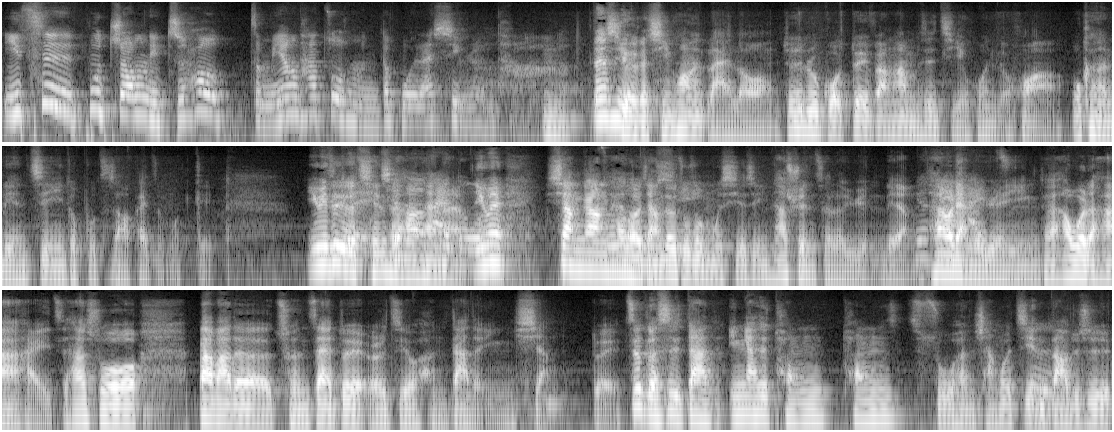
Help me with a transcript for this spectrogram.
一次不忠，你之后怎么样？他做什么你都不会再信任他。嗯，但是有一个情况来了哦，就是如果对方他们是结婚的话，我可能连建议都不知道该怎么给，因为这个牵扯他太难。因为像刚刚开头讲这个佐佐木希的事情，他选择了原谅，他有两个原因，对，他为了他的孩子，他说爸爸的存在对儿子有很大的影响。对，这个是大应该是通通俗很常会见到，就是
